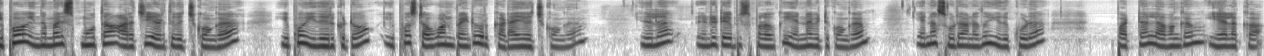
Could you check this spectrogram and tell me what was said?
இப்போது இந்த மாதிரி ஸ்மூத்தாக அரைச்சி எடுத்து வச்சுக்கோங்க. இப்போது இது இருக்கட்டும். இப்போது ஸ்டவ் ஆன் பண்ணிவிட்டு ஒரு கடாயை வச்சுக்கோங்க. இதில் ரெண்டு டேபிள் ஸ்பூன் அளவுக்கு எண்ணெய் விட்டுக்கோங்க. எண்ணெய் சூடானதும் இது கூட பட்டை லவங்கம் ஏலக்காய்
